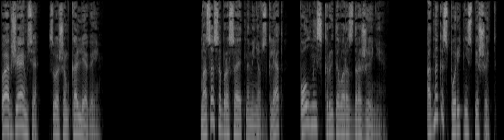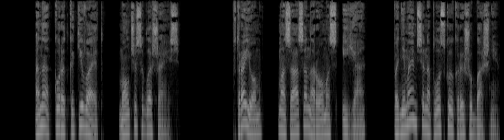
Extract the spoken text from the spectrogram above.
Пообщаемся с вашим коллегой». Масаса бросает на меня взгляд, полный скрытого раздражения. Однако спорить не спешит. Она коротко кивает, молча соглашаясь. Втроем, Масаса, Наромас и я, поднимаемся на плоскую крышу башни.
